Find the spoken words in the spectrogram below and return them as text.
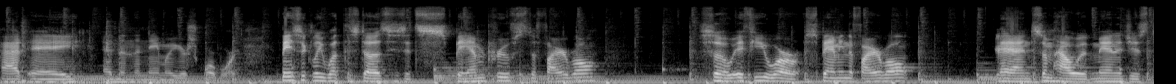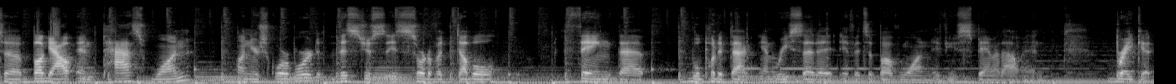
at a and then the name of your scoreboard. Basically, what this does is it spam proofs the fireball. So if you are spamming the fireball and somehow it manages to bug out and pass one on your scoreboard, this just is sort of a double thing that will put it back and reset it if it's above one if you spam it out and break it.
